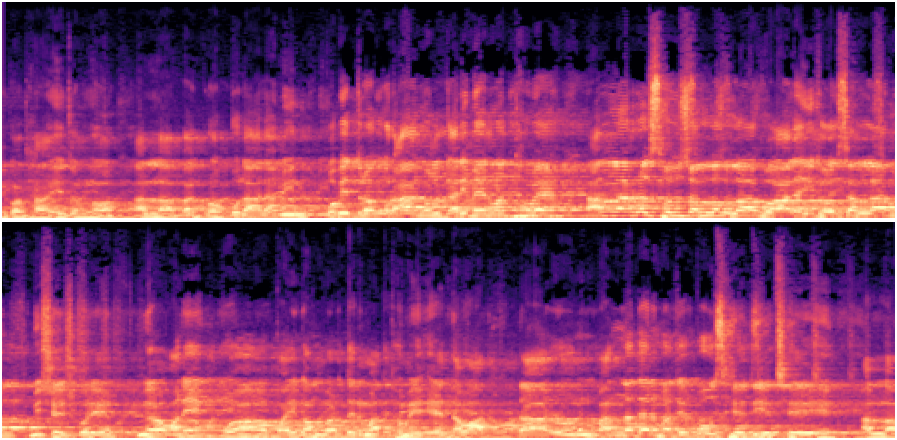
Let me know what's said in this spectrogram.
এ কথা এই জন্য আল্লাহ পাক রব্বুল আলামিন পবিত্র কোরআনুল কারীমের মাধ্যমে আল্লাহ রসুল সাল্লাল্লাহু আলাইহি ওয়াসাল্লাম, বিশেষ করে অনেক পয়গম্বরদের মাধ্যমে এ দাওয়াত তার বান্দাদের মাঝে পৌঁছে দিয়েছে। আল্লাহ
